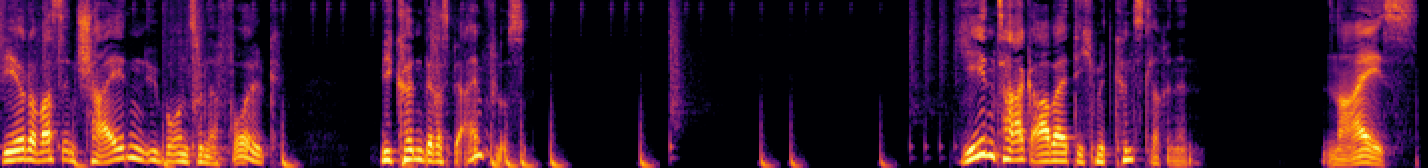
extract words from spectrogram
Wer oder was entscheiden über unseren Erfolg? Wie können wir das beeinflussen? Jeden Tag arbeite ich mit Künstlerinnen. Nice.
